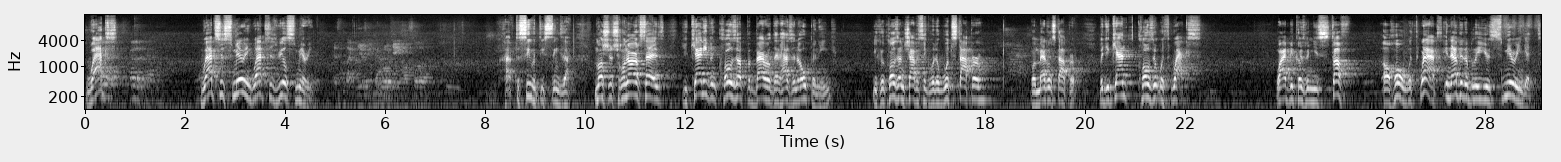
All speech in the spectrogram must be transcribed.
Wax? Wax is smearing. Wax is real smearing. Have to see what these things are. Moshe Shulchan says you can't even close up a barrel that has an opening. You can close on Shabbos with a wood stopper or metal stopper, but you can't close it with wax. Why? Because when you stuff a hole with wax, inevitably you're smearing it.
